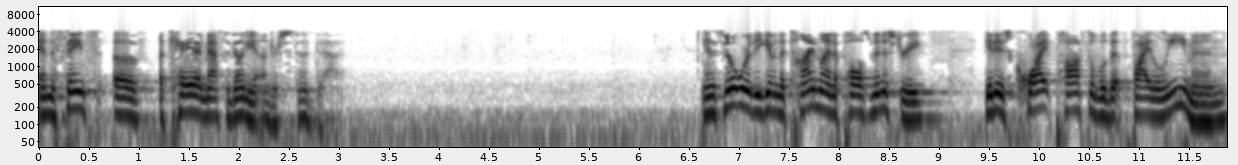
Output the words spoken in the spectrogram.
And the saints of Achaia and Macedonia understood that. And it's noteworthy, given the timeline of Paul's ministry, it is quite possible that Philemon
